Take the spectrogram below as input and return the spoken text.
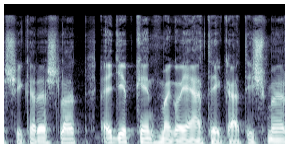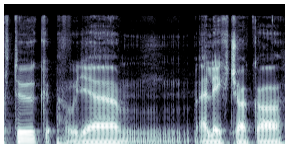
sikeres lett. Egyébként meg a játékát ismertük, ugye elég csak a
